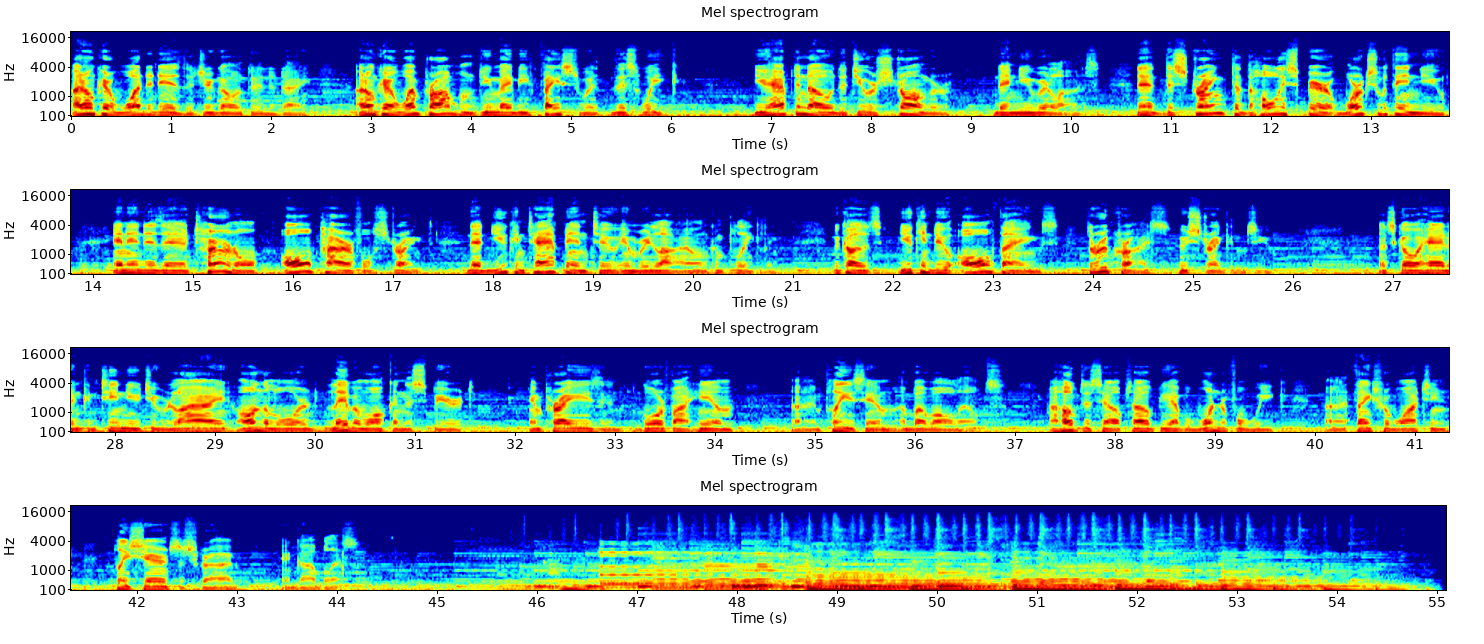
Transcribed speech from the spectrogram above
I don't care what it is that you're going through today. I don't care what problems you may be faced with this week. You have to know that you are stronger than you realize. That the strength of the Holy Spirit works within you, and it is an eternal, all powerful strength that you can tap into and rely on completely. Because you can do all things through Christ who strengthens you. Let's go ahead and continue to rely on the Lord, live and walk in the Spirit, and praise and glorify Him uh, and please Him above all else. I hope this helps. I hope you have a wonderful week. Uh, thanks for watching. Please share and subscribe, and God bless.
